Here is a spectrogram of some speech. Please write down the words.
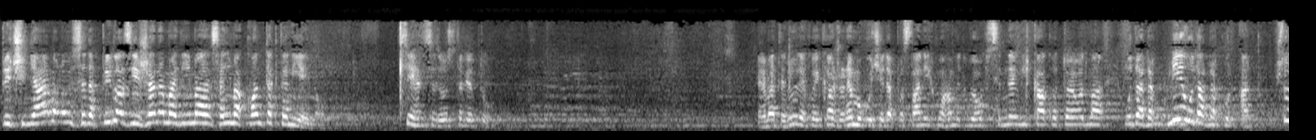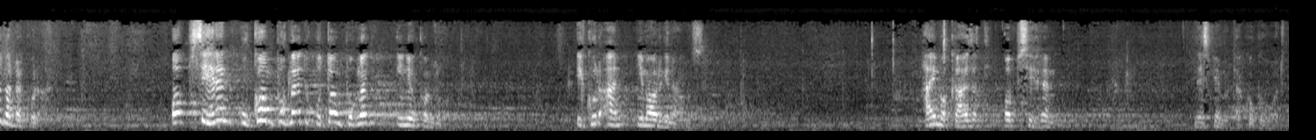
Pričinjavalo mi se da prilazi ženama i da ima sa njima kontakta, nije imao. Sihr se zaustavio tu. Jer imate ljude koji kažu nemoguće da poslanik Muhammed bude opsihren, ne, kako to je odmah udar na Nije udar na Kur'an. Što udar na Kur'an? opsihren u kom pogledu, u tom pogledu i ni u kom drugom. I Kur'an ima originalnost. Hajmo kazati opsihren, ne smijemo tako govoriti,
